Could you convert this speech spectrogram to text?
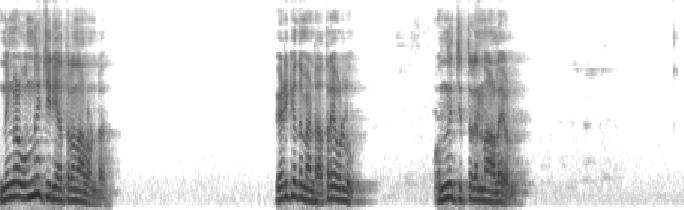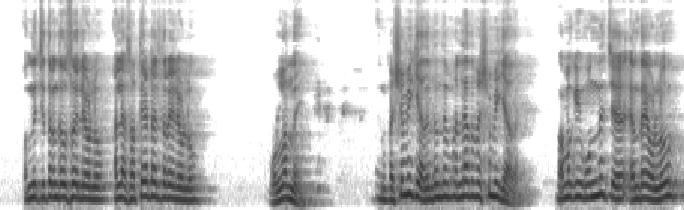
നിങ്ങൾ ഒന്നിച്ചിനി എത്ര നാളുണ്ട്? പേടിക്കൊന്നും വേണ്ട അത്രയേ ഉള്ളൂ. ഒന്ന് ചിത്രം നാളേ ഉള്ളൂ. ഒന്ന് ചിത്രം ദിവസമല്ലേ ഉള്ളൂ? അല്ല സത്യമായിട്ട് എത്രയല്ലേ ഉള്ളൂ? ഉള്ളന്നേ. വിഷമിക്കാതെ ഇതൊന്നും വല്ലാതെ വിഷമിക്കാതെ. നമുക്ക് ഈ ഒന്നിച്ച് എന്തേ ഉള്ളൂ?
